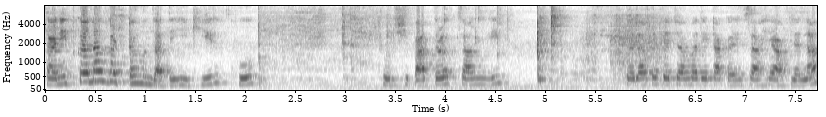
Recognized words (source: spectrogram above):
कारण इतकं ना घट्ट होऊन जाते ही खीर खूप. थोडीशी पातळच चांगली. तर आता त्याच्यामध्ये टाकायचं आहे आपल्याला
